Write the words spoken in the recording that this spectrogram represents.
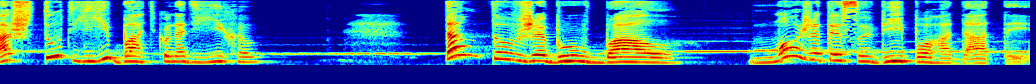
Аж тут її батько над'їхав. Там то вже був бал, можете собі погадати.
